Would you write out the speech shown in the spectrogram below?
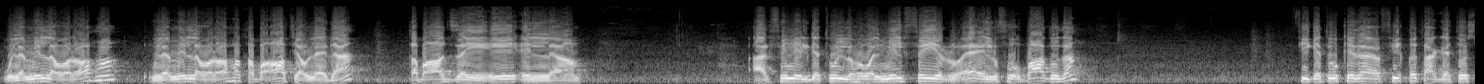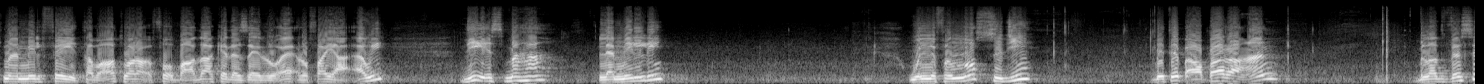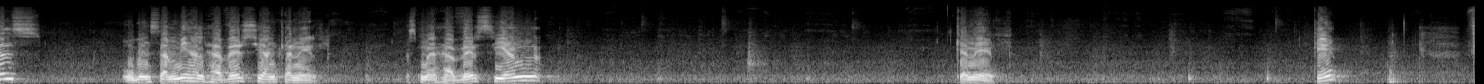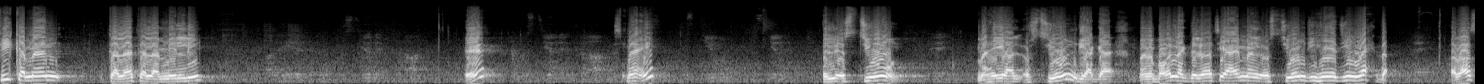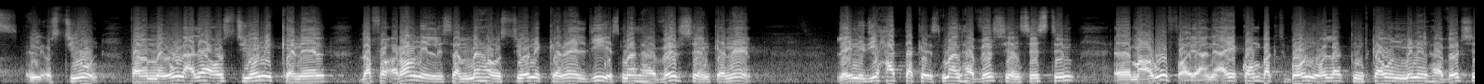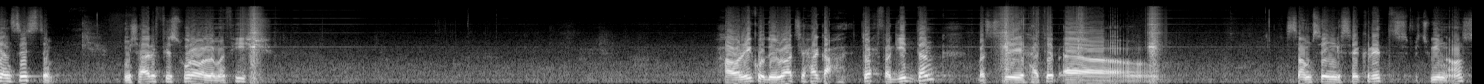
و lamella وراها و lamella وراها طبقات يا أولاد ها؟ طبقات زي إيه؟ عارفين الجاتو اللي هو الميل فيه الرقاق اللي فوق بعضه ده؟ في جاتو كده في قطع جاتو اسمها ميل فيه طبقات ورا فوق بعضها كده زي الرقاق رفيع قوي. دي اسمها lamellae. واللي في النص دي بتبقى عبارة عن blood vessels وبنسميها ال Haversian canal اسمها Haversian canal okay في كمان 3 lamellae إيه؟ اسمها إيه؟ ال osteon. ما هي ال osteon؟ دي جا... ما أنا بقول لك دلوقتي يا أيمن ال osteon دي هي دي الوحدة. خلاص؟ ال osteon. فلما يقول عليها osteonic canal ده فقران اللي سماها osteonic canal دي اسمها ال Haversian canal لأن دي حتى اسمها ال Haversian system معروفة. يعني أي compact bone يقول لك متكون من ال Haversian system. مش عارف في صورة ولا ما فيش. هوريكم دلوقتي حاجة تحفة جدا بس هتبقى something secret between us.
